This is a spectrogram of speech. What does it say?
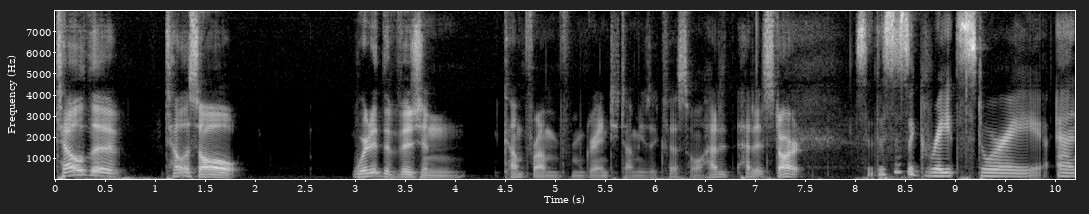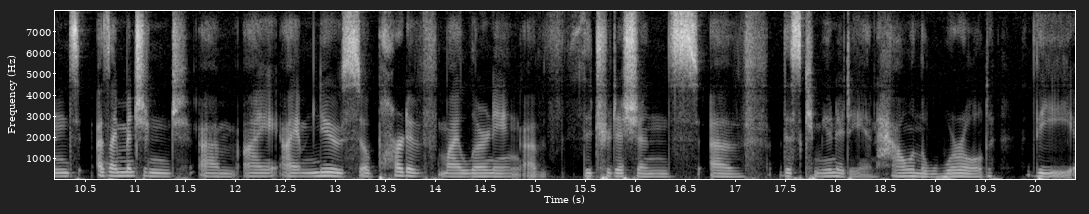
tell the tell us all where did the vision come from from Grand Teton Music Festival? How did how did it start? So this is a great story, and as I mentioned, um, I I am new, so part of my learning of the traditions of this community and how in the world the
